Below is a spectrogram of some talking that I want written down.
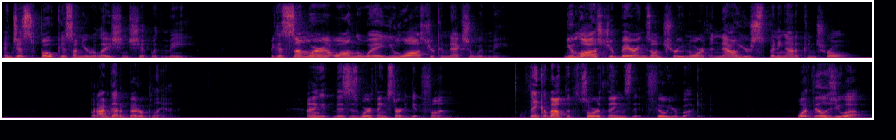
and just focus on your relationship with me. Because somewhere along the way, you lost your connection with me. You lost your bearings on true north, and now you're spinning out of control. But I've got a better plan. I think this is where things start to get fun. Think about the sort of things that fill your bucket. What fills you up?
